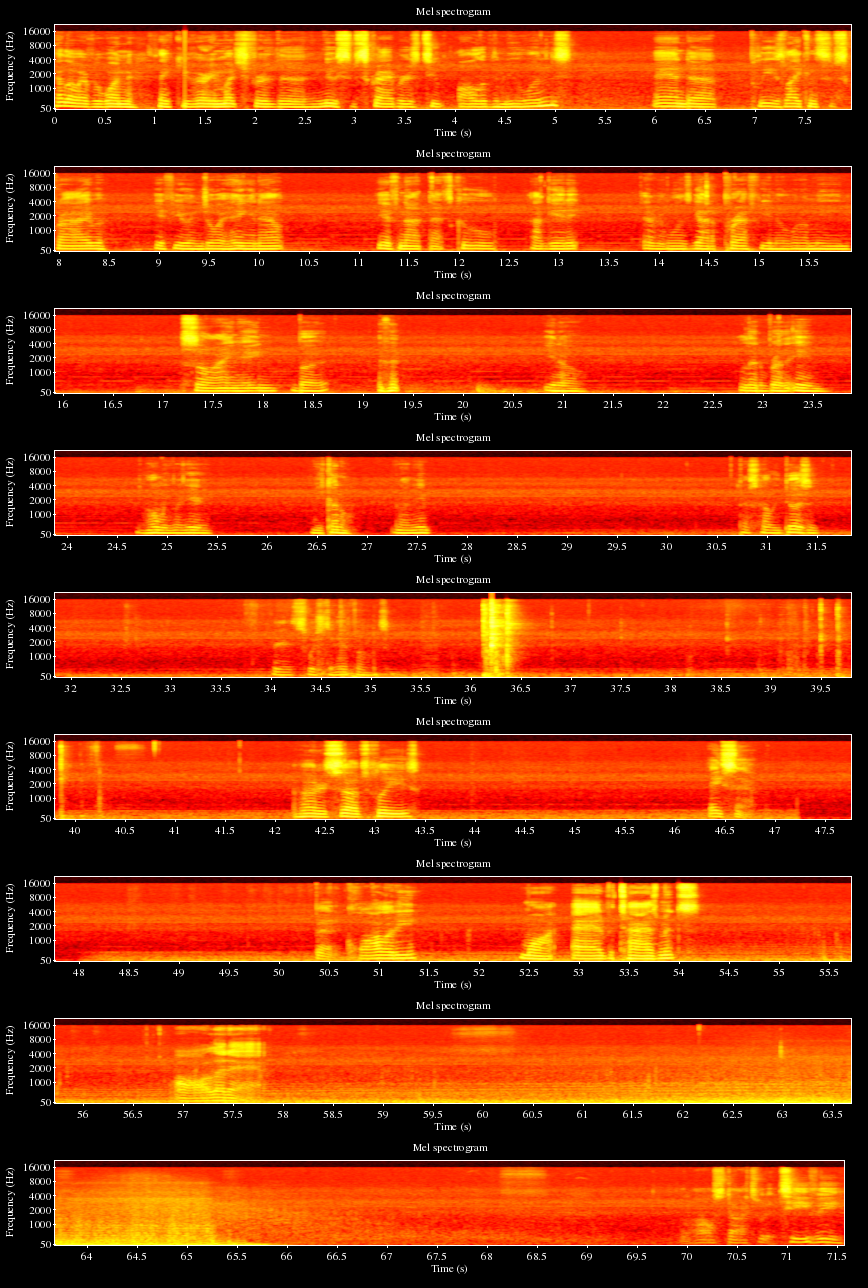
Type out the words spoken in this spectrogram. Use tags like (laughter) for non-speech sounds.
Hello everyone, thank you very much for the new subscribers to all of the new ones. And uh, please like and subscribe if you enjoy hanging out. If not, that's cool, I get it. Everyone's got a pref, you know what I mean. So I ain't hating, but, (laughs) you know, let a brother in. The homie right here. Mikano, you know what I mean? That's how he does it. Yeah, switch to headphones. Hundred subs, please. ASAP. Better quality. More advertisements. All of that. It starts with a TV.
